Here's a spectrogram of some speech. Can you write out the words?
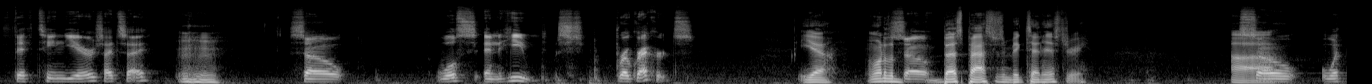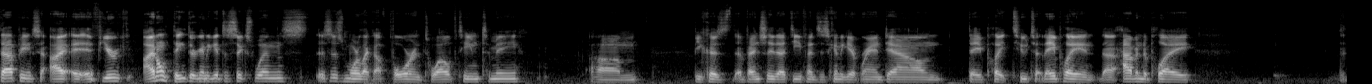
15 years, I'd say. Mm-hmm. So we'll see, and he broke records. Yeah. One of the so, best passers in Big Ten history. Uh, so with that being said, I if you're, I don't think they're going to get to six wins. This is more like a four and twelve team to me, um, because eventually that defense is going to get ran down. They play two. T- they play in, uh, having to play the,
